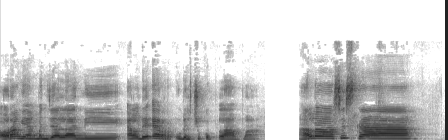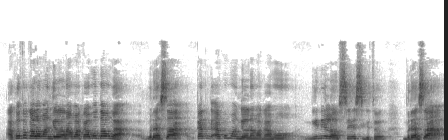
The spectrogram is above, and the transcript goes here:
orang yang menjalani LDR udah cukup lama. Halo Siska. Aku tuh kalau manggil nama kamu tau nggak? Berasa kan aku manggil nama kamu gini loh sis gitu. Berasa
